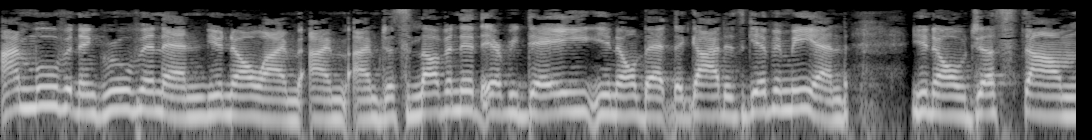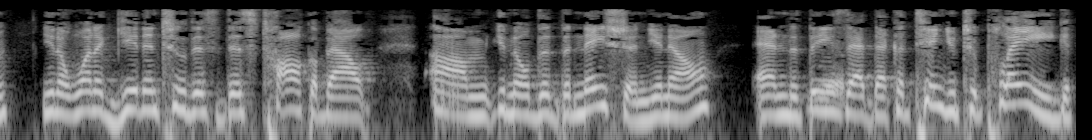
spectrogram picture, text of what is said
I'm moving and grooving and, you know, I'm, I'm, I'm just loving it every day, you know, that, that God has given me and, you know, just, um, you know, want to get into this, this talk about, um, you know, the, the nation, you know, and the things yeah. that, that continue to plague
